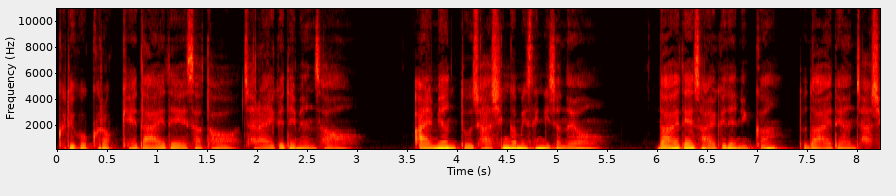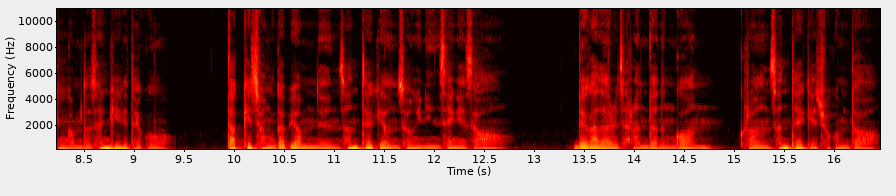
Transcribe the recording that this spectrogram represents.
그리고 그렇게 나에 대해서 더 잘 알게 되면서 알면 또 자신감이 생기잖아요. 나에 대해서 알게 되니까 또 나에 대한 자신감도 생기게 되고 딱히 정답이 없는 선택의 연속인 인생에서 내가 나를 잘 안다는 건 그런 선택에 조금 더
